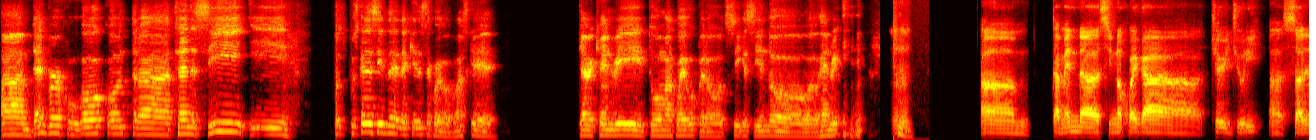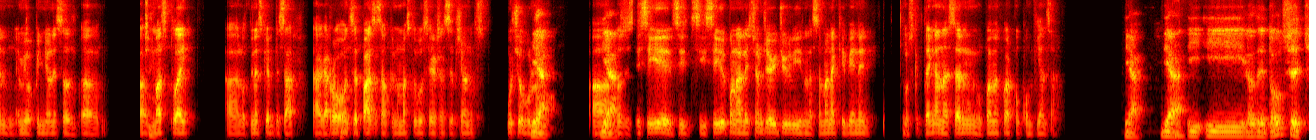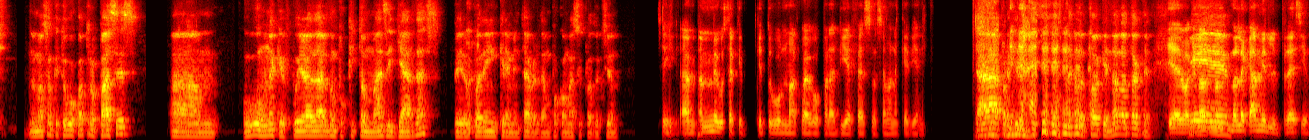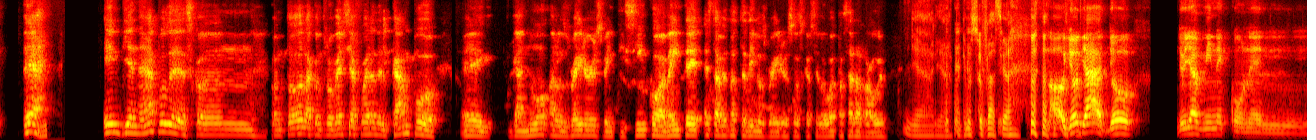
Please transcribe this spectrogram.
Um, Denver jugó contra Tennessee y pues, pues qué decir de, de aquí de este juego, más que Derrick Henry tuvo mal juego, pero sigue siendo Henry. Um, también, uh, si no juega Jerry Judy, uh, Sutton, en mi opinión, es un Sí. must play. Uh, lo tienes que empezar. Agarró 11 pases, aunque nomás tuvo 6 recepciones. Mucho volumen. Yeah. Ah, Yeah. Entonces, si sigue, si, si sigue con la lesión Jerry Judy en la semana que viene, los que tengan a Sutton lo pueden jugar con confianza. Ya, ya. Y, y lo de Dolcich, nomás aunque tuvo cuatro pases, um, hubo una que pudiera dar un poquito más de yardas, pero puede incrementar, ¿verdad? Un poco más su producción. Sí, a, a mí me gusta que, que tuvo un mal juego para DFS la semana que viene. Ah, porque no lo toquen, no lo toquen. Yeah, porque no- no, Eh. no le cambien el precio. Eh, Indianapolis con, con toda la controversia fuera del campo eh, ganó a los Raiders 25 a 20. Esta vez no te di los Raiders, Oscar, se lo voy a pasar a Raúl. Ya, ya, para que no sufras ya. No, yo ya, yo, yo ya vine con el,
